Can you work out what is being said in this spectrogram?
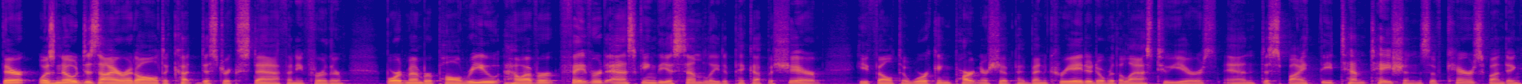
There was no desire at all to cut district staff any further. Board member Paul Rioux, however, favored asking the Assembly to pick up a share. He felt a working partnership had been created over the last two years, and despite the temptations of CARES funding,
